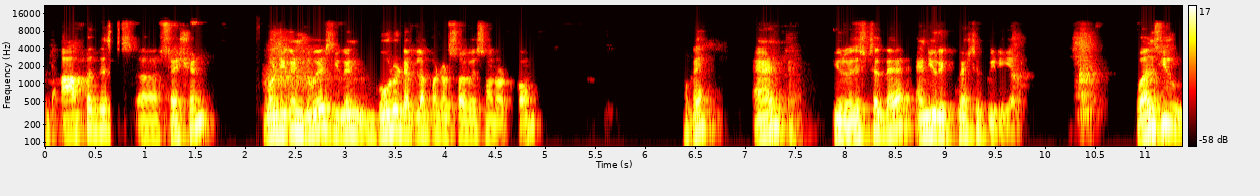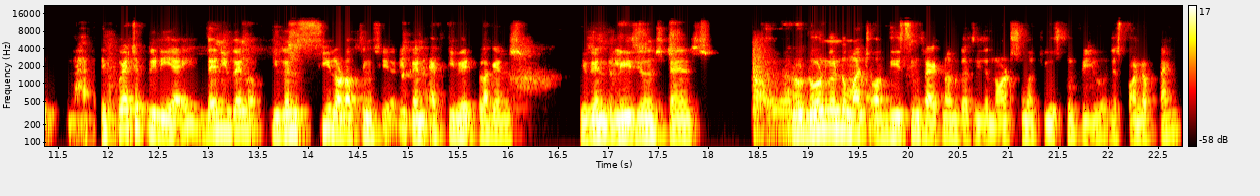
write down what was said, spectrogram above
but after this uh, session, what you can do is you can go to developer.servicenow.com. Okay, and you register there and you request a PDI. Once you request a PDI, then you can you can see a lot of things here. You can activate plugins you can release your instance. Don't go into much of these things right now because these are not so much useful for you at this point of time.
